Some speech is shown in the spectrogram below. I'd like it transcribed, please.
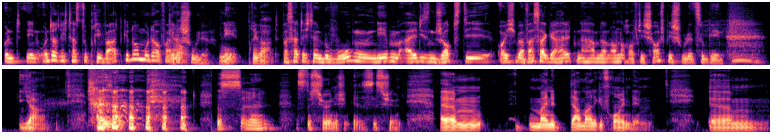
Und den Unterricht hast du privat genommen oder auf einer genau. Schule? Nee, privat. Was hat dich denn bewogen, neben all diesen Jobs, die euch über Wasser gehalten haben, dann auch noch auf die Schauspielschule zu gehen? Ja, also, das, äh, das ist schön. Es ist schön. Ähm, meine damalige Freundin ähm,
